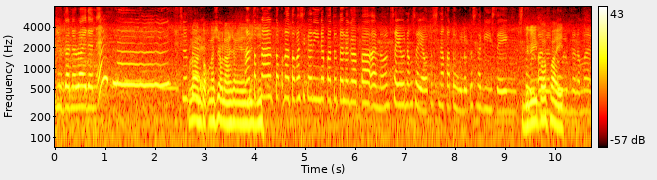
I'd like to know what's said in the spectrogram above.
You gonna ride an airplane! Super. Wala, antok na siya. Wala siyang energy. Antok na antok na to kasi kanina pa to talaga pa ano, sayaw ng sayaw, tapos nakatulog, tapos nagising. Stu- Delay pa ano, fight. Tulog na naman.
